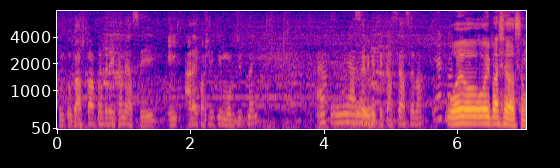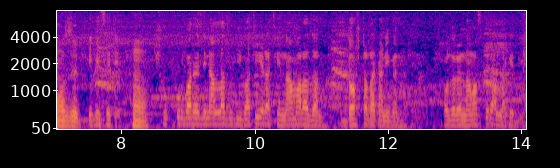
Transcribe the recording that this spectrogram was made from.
কিন্তু গাছটা আপনাদের এখানে আছে এই- এই আড়াই পাশে কি মসজিদ নাই? এই আগে- গাছের ভিতরে কাছে আছে না? ওই ওই পাশে আছে মসজিদ। একই সেটে। শুক্রবারের দিন আল্লাহ যদি বাঁচিয়ে রাখে না মারা যান দশটা টাকা নেবেন হাতে। ফজরের নামাজ পড়ে আল্লাহকে দিয়ে।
